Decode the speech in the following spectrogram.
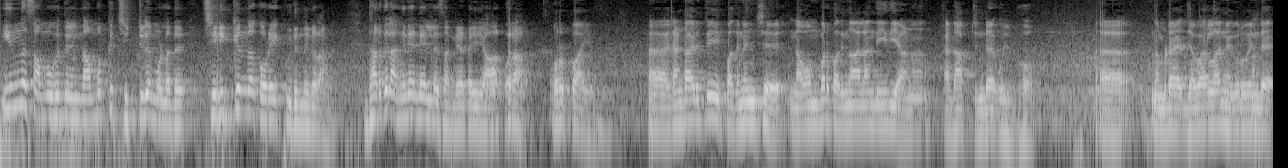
ഇന്ന് സമൂഹത്തിൽ നമുക്ക് ചുറ്റിലുമുള്ളത് ചിരിക്കുന്ന കുറേ കുരുന്നുകളാണ്. യഥാർത്ഥത്തിൽ അങ്ങനെ തന്നെയല്ലേ സന്നേട്ട ഈ യാത്ര? ഉറപ്പായും. രണ്ടായിരത്തി പതിനഞ്ച് നവംബർ പതിനാലാം തീയതിയാണ് അഡാപ്റ്റിന്റെ ഉത്ഭവം. നമ്മുടെ ജവഹർലാൽ നെഹ്റുവിന്റെ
